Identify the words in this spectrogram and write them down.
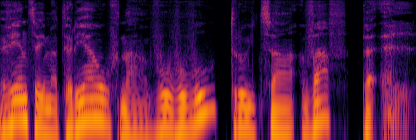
Więcej materiałów na www.trójcawaw.pl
